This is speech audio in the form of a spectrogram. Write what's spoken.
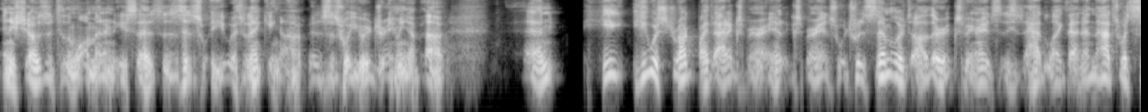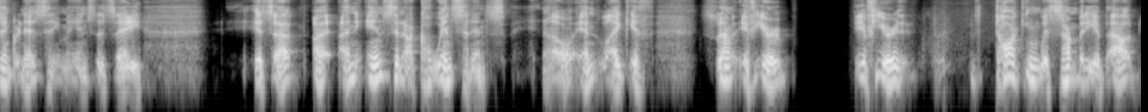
And he shows it to the woman and he says, Is this what you were thinking of? Is this what you were dreaming about? And he he was struck by that experience, experience, which was similar to other experiences he's had like that. And that's what synchronicity means. It's a it's a, a an incident, a coincidence, you know. And like if so if you're if you're talking with somebody about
